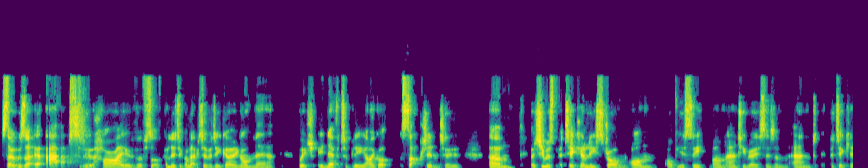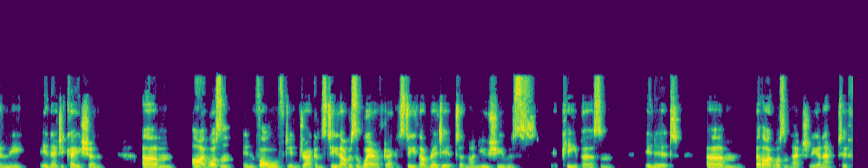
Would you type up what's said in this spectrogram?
so it was an absolute hive of sort of political activity going on there, which inevitably I got sucked into. Um, mm. But she was particularly strong on, obviously, on anti racism and particularly in education. Um, I wasn't involved in Dragon's Teeth. I was aware of Dragon's Teeth. I read it and I knew she was a key person in it. Um, but I wasn't actually an active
